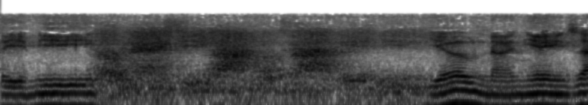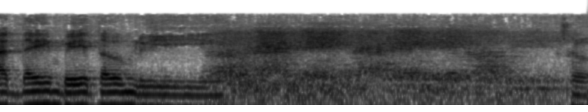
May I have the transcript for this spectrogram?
သေးမည်ယုံနံငြိမ်ဇတ်သိမ့်ပေသုံးလီ ဆို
